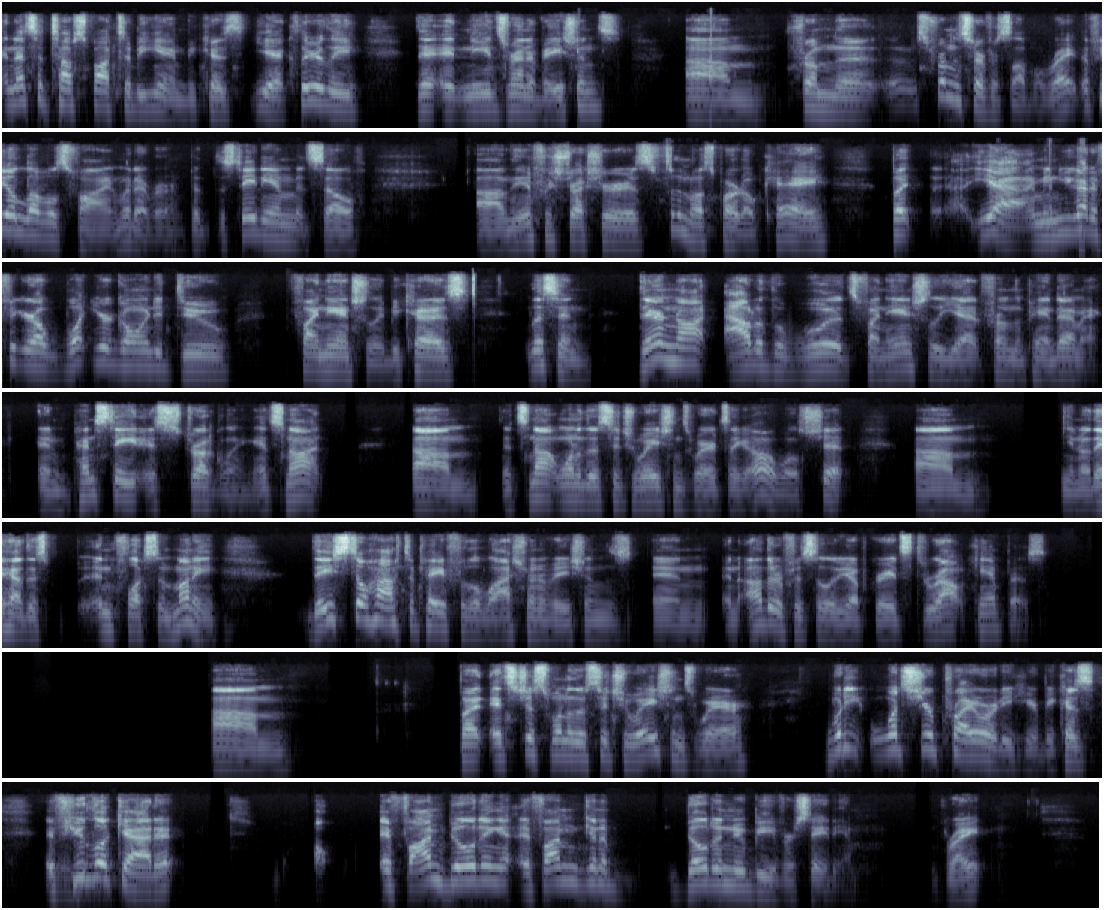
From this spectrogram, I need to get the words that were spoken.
and that's a tough spot to be in because yeah, clearly it needs renovations um, from the from the surface level, right? The field level's fine, whatever, but the stadium itself, um, the infrastructure is for the most part okay. But uh, yeah, I mean, you got to figure out what you're going to do financially because listen, they're not out of the woods financially yet from the pandemic, and Penn State is struggling. It's not, um, it's not one of those situations where it's like, oh well, shit, um, you know, they have this influx of money. They still have to pay for the last renovations and and other facility upgrades throughout campus. Um, but it's just one of those situations where, what do you, what's your priority here? Because if you mm-hmm. look at it, if I'm building, if I'm gonna build a new Beaver Stadium, right?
